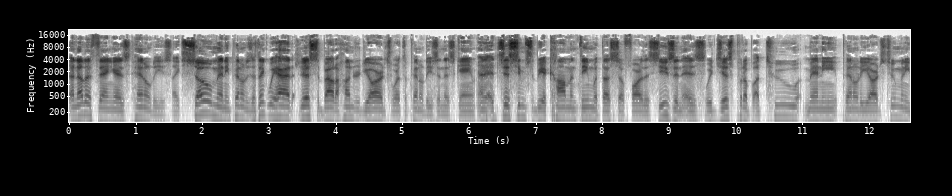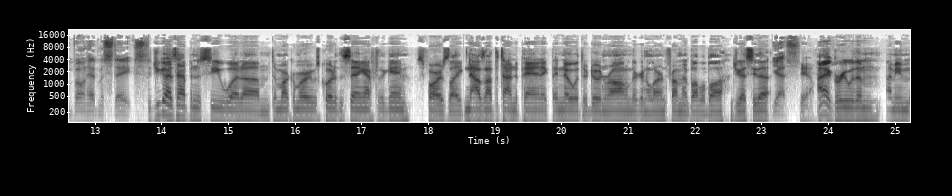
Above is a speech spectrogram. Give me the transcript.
another thing is penalties. Like so many penalties. I think we had just about 100 yards worth of penalties in this game. And it just seems to be a common theme with us so far this season is we just put up a too many penalty yards, too many bonehead mistakes. Did you guys happen to see what um, DeMarco Murray was quoted as saying after the game? As far as like, now's not the time to panic. They know what they're doing wrong. They're going to learn from it, blah, blah, blah. Did you guys see that? Yes. Yeah. I agree with him. I mean,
